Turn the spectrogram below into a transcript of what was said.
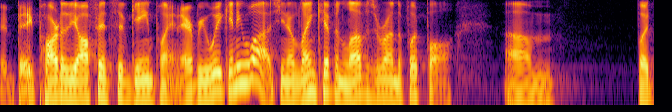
a big part of the offensive game plan every week, and he was. You know, Lane Kiffin loves to run the football, um, but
